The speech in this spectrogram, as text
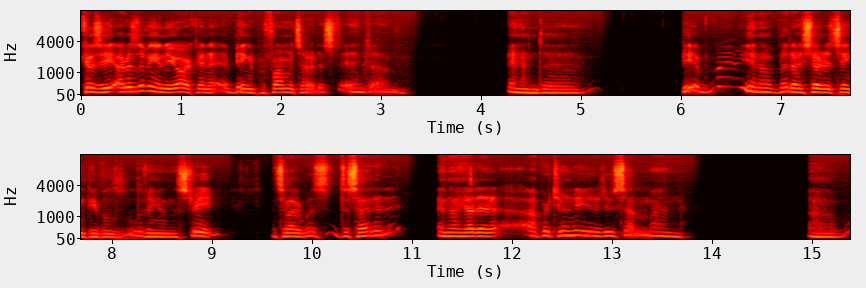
because I was living in New York and uh, being a performance artist and um, and uh, you know, but I started seeing people living on the street, and so I was decided, and I had an opportunity to do something on uh,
